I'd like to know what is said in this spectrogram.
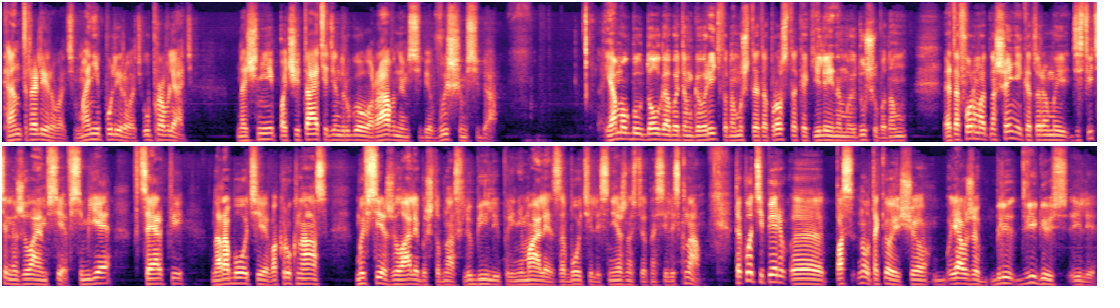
контролировать, манипулировать, управлять начни почитать один другого равным себе, высшим себя. Я мог бы долго об этом говорить, потому что это просто как елей на мою душу, потому это форма отношений, которые мы действительно желаем все, в семье, в церкви, на работе, вокруг нас. Мы все желали бы, чтобы нас любили, принимали, заботились, с нежностью относились к нам. Так вот теперь, э, пос, ну, такое еще, я уже двигаюсь или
